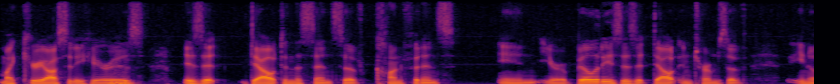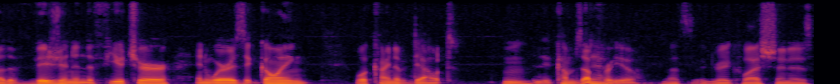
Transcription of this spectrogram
my curiosity here is: is it doubt in the sense of confidence in your abilities? Is it doubt in terms of you know the vision in the future and where is it going? What kind of doubt Hmm. comes up Yeah. for you? That's a great question. Is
